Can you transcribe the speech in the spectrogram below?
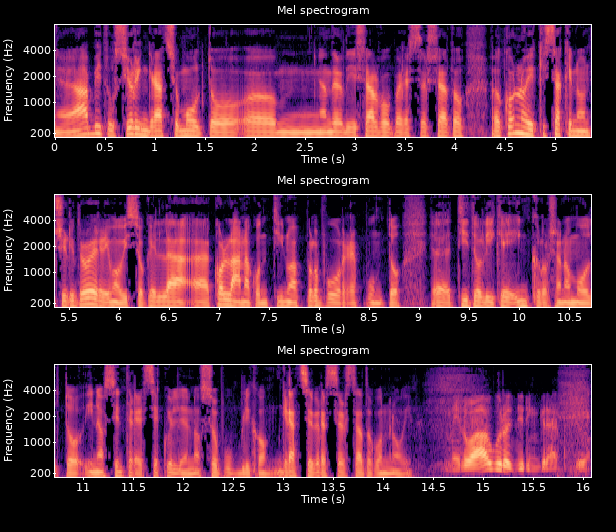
eh, Habitus. Io ringrazio molto um, Andrea Di Salvo per essere stato uh, con noi e chissà che non ci ritroveremo, visto che la uh, collana continua a proporre appunto uh, titoli che incrociano molto i nostri interessi e quelli del nostro pubblico. Grazie per essere stato con noi. Me lo auguro e vi ringrazio.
